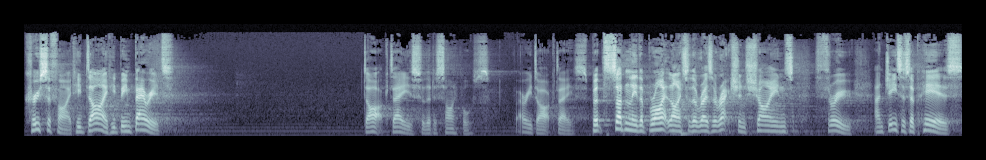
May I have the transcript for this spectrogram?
crucified, he died, he'd been buried. Dark days for the disciples, very dark days. But suddenly the bright light of the resurrection shines through, and Jesus appears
